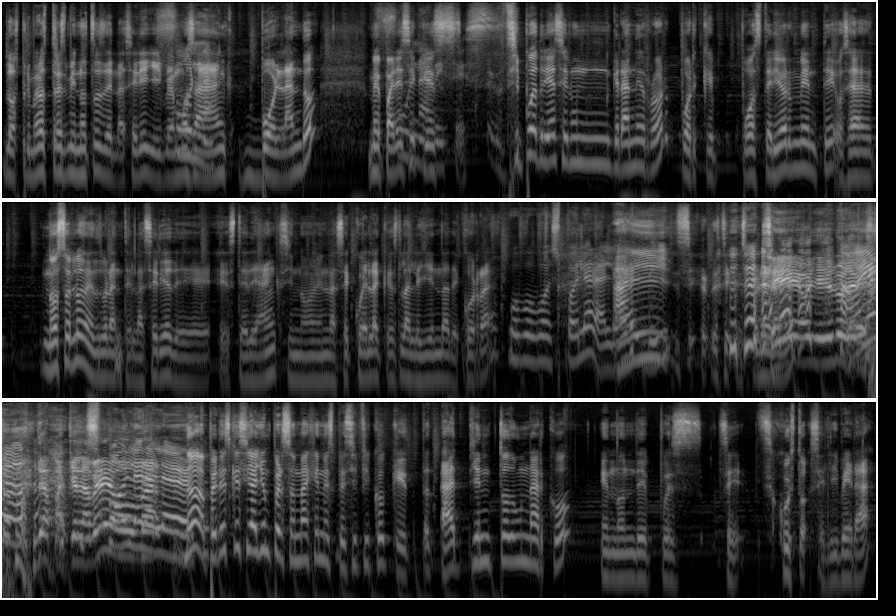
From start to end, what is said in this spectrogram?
los primeros tres minutos de la serie y vemos Funa. a Ang volando, me parece Funa, que es, sí podría ser un gran error porque posteriormente, o sea, no solo durante la serie de, este, de Ang, sino en la secuela que es la leyenda de Korra. Wow, wow, wow, spoiler alert. Di. sí, sí, spoiler. Sí, oye, yo no la he visto. Ya, ¿para qué la alert. No, pero es que sí hay un personaje en específico que ah, tiene todo un arco en donde pues se, justo se libera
